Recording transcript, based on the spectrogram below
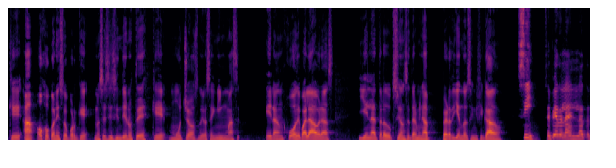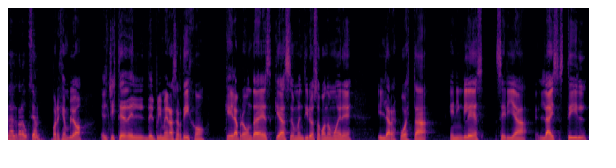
Que, ah, ojo con eso, porque no sé si sintieron ustedes que muchos de los enigmas eran juegos de palabras y en la traducción se termina perdiendo el significado. Sí, se pierde en la traducción. Por ejemplo, el chiste del, primer acertijo, que la pregunta es ¿qué hace un mentiroso cuando muere? Y la respuesta en inglés sería lies still,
